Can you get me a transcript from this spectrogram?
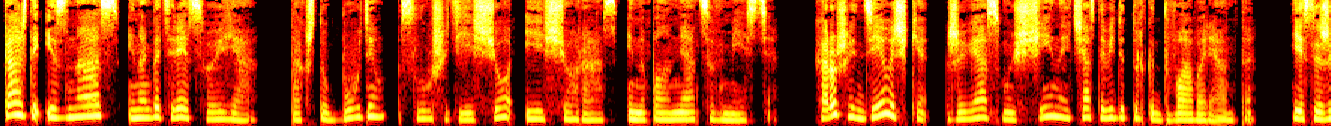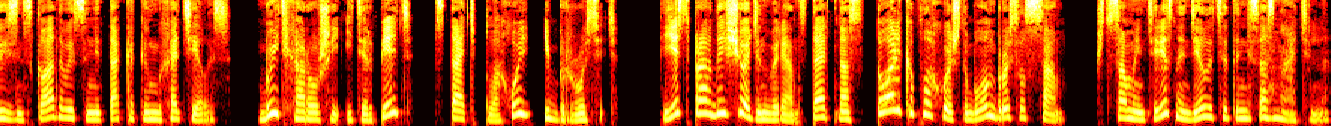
Каждый из нас иногда теряет свое «я», так что будем слушать еще и еще раз и наполняться вместе. Хорошие девочки, живя с мужчиной, часто видят только два варианта, если жизнь складывается не так, как им бы хотелось. Быть хорошей и терпеть, стать плохой и бросить. Есть, правда, еще один вариант — стать настолько плохой, чтобы он бросил сам. Что самое интересное, делается это несознательно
